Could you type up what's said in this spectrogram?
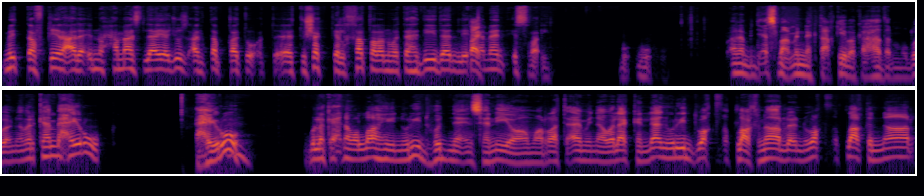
متفقين على إنه حماس لا يجوز أن تبقى تشكل خطرا وتهديدا لأمن إسرائيل. أنا بدي أسمع منك تعقيبك على هذا الموضوع إنه الامريكان بحيروك. بحيروك. بقول لك إحنا والله نريد هدنة إنسانية ومرات آمنة ولكن لا نريد وقف إطلاق نار لأنه وقف إطلاق النار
